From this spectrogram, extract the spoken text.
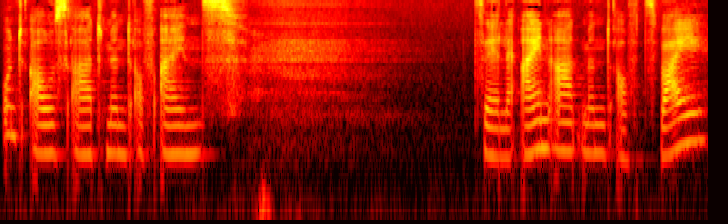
und ausatmend auf 1. Zähle einatmend auf 2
